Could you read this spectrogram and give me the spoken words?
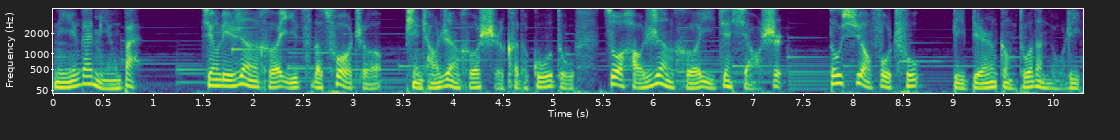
你应该明白，经历任何一次的挫折，品尝任何时刻的孤独，做好任何一件小事，都需要付出比别人更多的努力，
